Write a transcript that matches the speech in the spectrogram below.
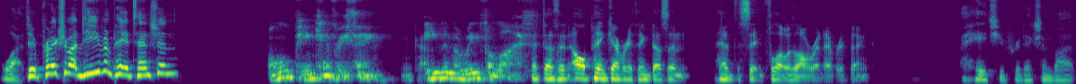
what? Dude, prediction about. Do you even pay attention? All pink everything. Okay. Eva Marie for life. That doesn't. All pink everything doesn't have the same flow as all red everything. I hate you, prediction bot.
